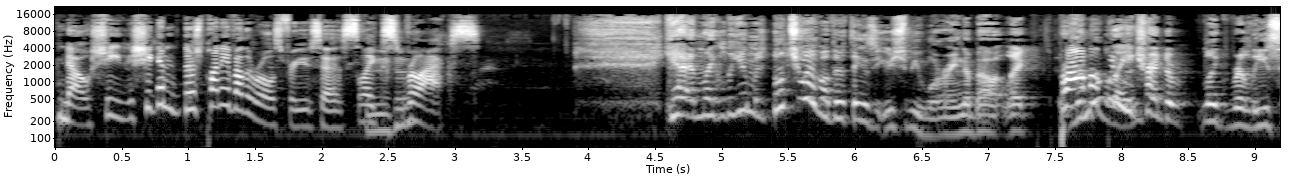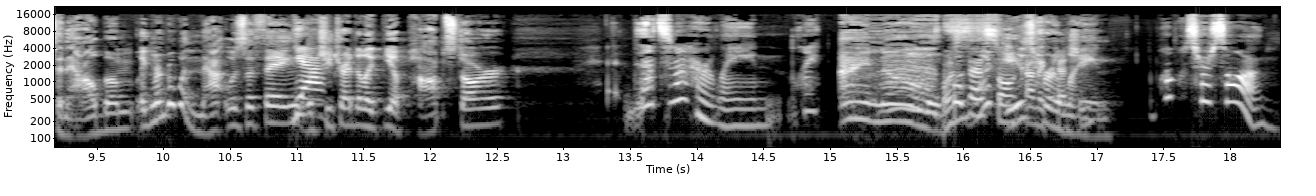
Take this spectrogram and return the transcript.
no, she, she can, there's plenty of other roles for you, sis. Like, s- mm-hmm. relax. Yeah, and like Liam, don't you have other things that you should be worrying about? Like, remember when Probably. you tried to like release an album? Like, remember when that was a thing? Yeah. When she tried to like be a pop star? That's not her lane. Like, I know. Wasn't but that song is kinda her catchy? lane? what was her song?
